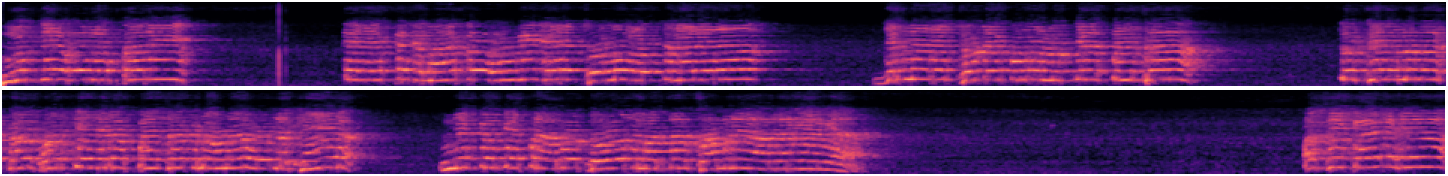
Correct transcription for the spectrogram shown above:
ਮੁੱਦੇ ਹੋਏ ਲੋਕਾਂ ਦੀ ਤੇ ਇੱਕ ਜਮਾਤ ਹੋਊਗੀ ਜਿਹੜੇ ਛੋੜੋ ਲੁੱਟਣ ਵਾਲੇ ਨਾ ਜਿਨ੍ਹਾਂ ਨੇ ਛੋਟੇ ਕੋਲੋਂ ਲੁੱਟਿਆ ਪੈਸਾ, ਤੁਸੀਂ ਉਹਨਾਂ ਦਾ ਕੱਲ ਫੜ ਕੇ ਜਿਹੜਾ ਪੈਸਾ ਕਢਾਉਣਾ ਉਹ ਲਖੀਰ ਨਿਕਲ ਕੇ ਭਰਾਵੋ ਦੋ ਜਮਾਤਾਂ ਸਾਹਮਣੇ ਆ ਰਹੀਆਂ ਆ ਅਸੀਂ ਕਹਿ ਰਹੇ ਹਾਂ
